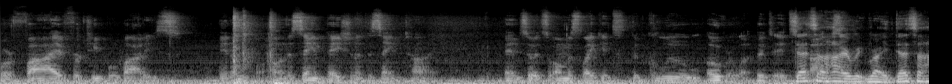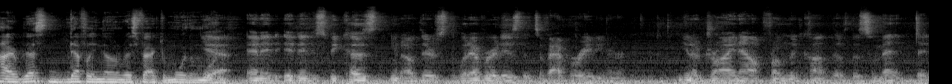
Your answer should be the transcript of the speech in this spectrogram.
or five vertebral bodies in a, on the same patient at the same time. And so it's almost like it's the glue overload. It's, it's That's a high right. That's a high. That's definitely known risk factor more than Yeah, one. Yeah, and it, it is because you know there's whatever it is that's evaporating or you know drying out from the con- of the cement that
